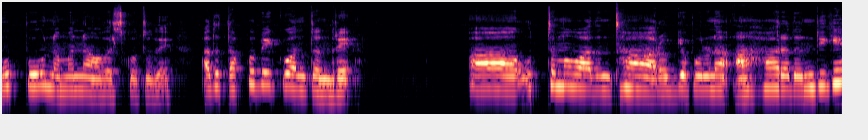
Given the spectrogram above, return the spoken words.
ಮುಪ್ಪು ನಮ್ಮನ್ನು ಆವರಿಸ್ಕೋತದೆ. ಅದು ತಪ್ಪಬೇಕು ಅಂತಂದರೆ ಉತ್ತಮವಾದಂಥ ಆರೋಗ್ಯಪೂರ್ಣ ಆಹಾರದೊಂದಿಗೆ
